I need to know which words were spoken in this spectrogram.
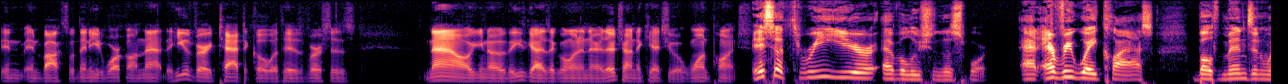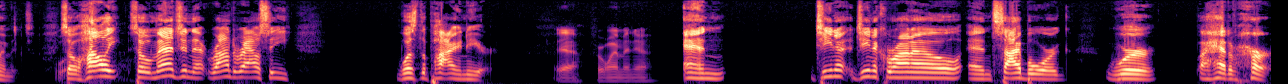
in in box, but then he'd work on that. He was very tactical with his versus." Now you know these guys are going in there. They're trying to catch you with one punch. It's a three year evolution of the sport at every weight class, both men's and women's. So Holly, so imagine that Ronda Rousey was the pioneer. Yeah, for women. Yeah, and Gina Gina Carano and Cyborg were ahead of her,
